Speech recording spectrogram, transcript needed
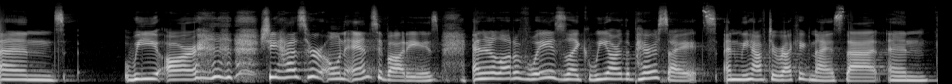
And we are she has her own antibodies. And in a lot of ways like we are the parasites and we have to recognize that and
